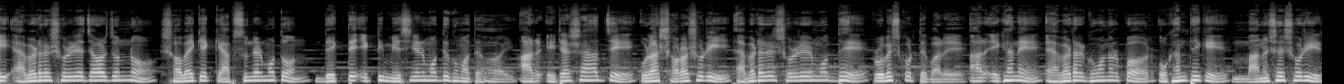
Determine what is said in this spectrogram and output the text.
এই অ্যাভাটারের শরীরে যাওয়ার জন্য সবাইকে ক্যাপসুলের মতন দেখতে একটি মেশিনের মধ্যে ঘুমাতে হয়। আর এটার সাহায্যে ওরা সরাসরি অ্যাভাটারের শরীরের মধ্যে প্রবেশ করতে পারে। আর এখানে অ্যাভাটার ঘুমানোর পর ওখান থেকে মানুষের শরীর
